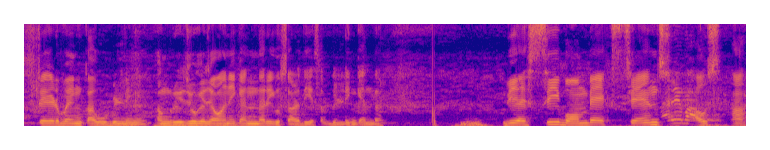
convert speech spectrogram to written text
स्टेट बैंक का वो बिल्डिंग है। अंग्रेज़ों के ज़माने के अंदर ही घुसार दिए सब बिल्डिंग के अंदर। B S C Bombay exchange house हाँ।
